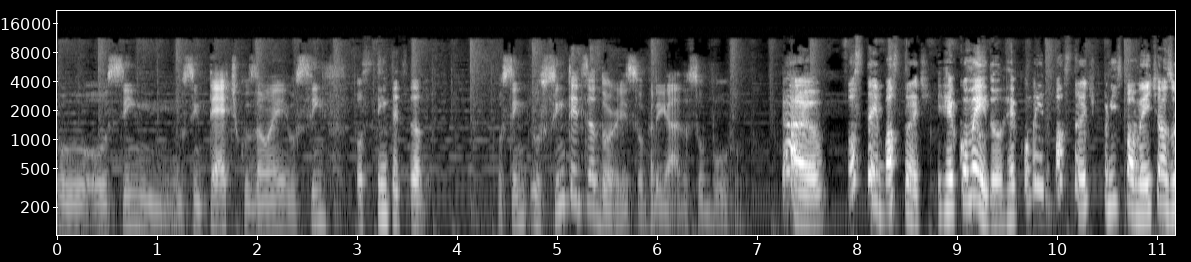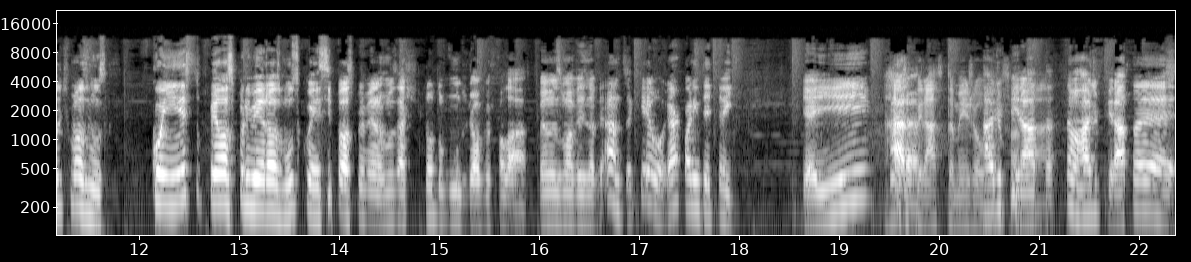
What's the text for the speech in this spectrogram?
o, o sim, o sintéticozão aí, o sim, O sintetizador. o, sim, o sintetizador, isso, obrigado, sou burro. Cara, eu gostei bastante. Recomendo, recomendo bastante, principalmente as últimas músicas. Conheço pelas primeiras músicas, conheci pelas primeiras músicas, acho que todo mundo já ouviu falar pelo menos uma vez na vida. Ah, não sei o que, Olhar 43. E aí, Rádio cara, Pirata também já ouvi Rádio falar. Pirata. Não, Rádio Pirata é,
